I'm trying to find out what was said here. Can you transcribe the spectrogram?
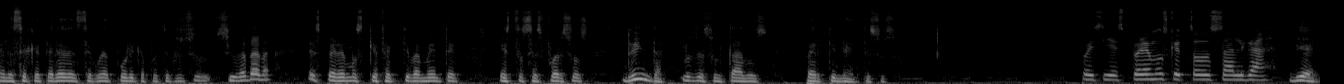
en la Secretaría de Seguridad Pública y Protección Ciudadana. Esperemos que efectivamente estos esfuerzos rindan los resultados pertinentes. Pues sí, esperemos que todo salga bien.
